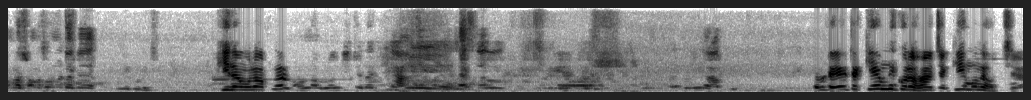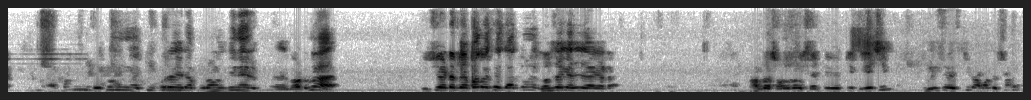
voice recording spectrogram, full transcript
আমরা সঙ্গে সঙ্গে এটাকে ইয়ে করেছি। কি নাম হলো আপনার? এটা কেমনি করে হয়েছে? কি মনে হচ্ছে? দেখুন করে এটা দিনের ঘটনা? কিছু একটা ব্যাপার আছে, যার জন্য গেছে জায়গাটা। আমরা সঙ্গে সঙ্গে সেফটি ফেফটি দিয়েছি আমাদের সঙ্গে।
